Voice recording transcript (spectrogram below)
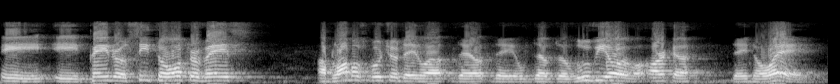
Y, y Pedro cita otra vez Hablamos mucho de del diluvio la arca de Noé.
